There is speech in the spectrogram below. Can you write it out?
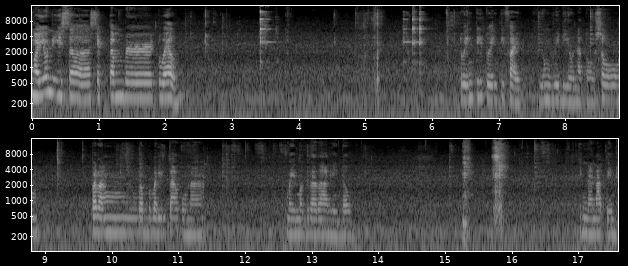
Ngayon is uh, September 12. 2025 yung video na to. So parang babalita ako na may magrarally daw. Tingnan natin.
